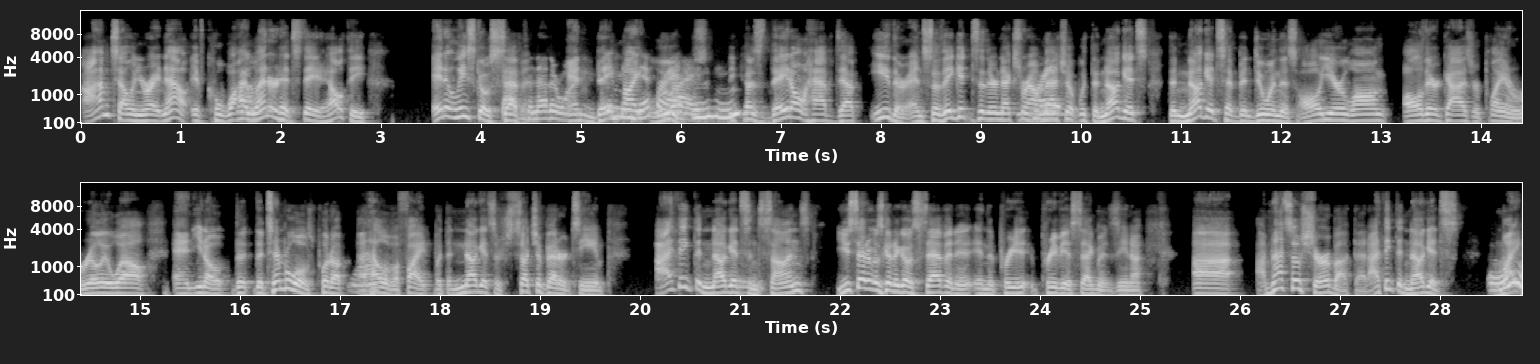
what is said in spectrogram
I'm telling you right now, if Kawhi yeah. Leonard had stayed healthy, it at least goes seven. That's another one. And they might lose mm-hmm. because they don't have depth either. And so they get to their next round right. matchup with the Nuggets. The Nuggets have been doing this all year long. All their guys are playing really well. And, you know, the, the Timberwolves put up yeah. a hell of a fight, but the Nuggets are such a better team. I think the Nuggets mm-hmm. and Suns, you said it was going to go seven in, in the pre- previous segment, Zena. Uh, I'm not so sure about that. I think the Nuggets Ooh. might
